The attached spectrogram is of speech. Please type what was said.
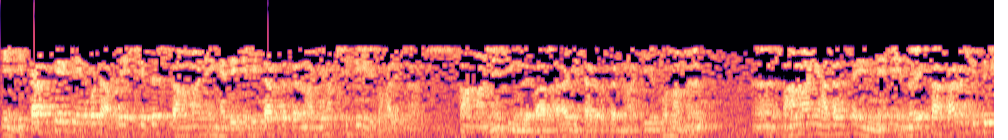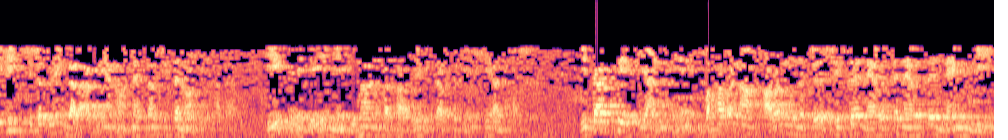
මේ විතක්කය කියනකොට අපේ සිත සාමාන්‍යයෙන් හැදෙන්නේ විතක්ක කරනවා කියන සිතිවිලි පහළ වෙනවා. සාමාන්‍ය සිංහල භාෂාවේ විතක්ක කරනවා කියපුවම සාමාන්‍ය අදහස එන්නේ මේ නොඑක ආකාර සිතිවිලි සිත තුළින් ගලාගෙන යනවා නැත්නම් සිතනවා කියන අදහස. ඒක නෙවෙයි මේ විහාන කතාවේ විතක්ක කියන්නේ අදහස. විතක්කේ කියන්නේ භාවනා අරමුණට සිත නැවත නැවත නැංවීම.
